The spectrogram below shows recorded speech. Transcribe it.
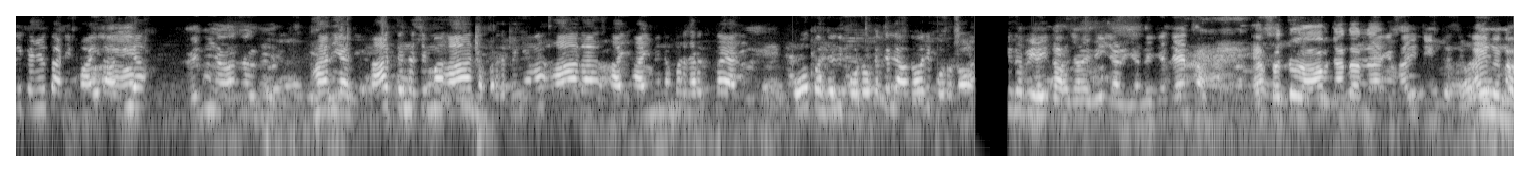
ਕਹਿੰਦੇ ਤੁਹਾਡੀ ਫਾਈਲ ਆ ਗਈ ਆ। ਆ ਹਾਂਜੀ ਹਾਂਜੀ। ਆਹ ਤਿੰਨ ਸਿਮਾਂ ਆਹ ਨੰਬਰ ਤੇ ਪਈਆਂ ਵਾ ਆਹ ਦਾ ਆਈਮੀ ਨੰਬਰ ਸਰ ਦਿੱਤਾ ਆ ਜੀ। ਉਹ ਬੰਦੇ ਦੀ ਫੋਟੋ ਕਿੱਥੇ ਲਿਆਉਂਦਾ ਉਹਦੀ ਫੋਟੋ ਡਾਉਨ ਇਹਦਾ ਵੀ ਇਹੀ 10 ਜਾਣੇ 20 ਜਾਣੇ ਜਾਂਦੇ ਜਿੰਦੇ ਥਾਂ ਐਸਐਚਓ ਆਪ ਜਾਂਦਾ ਲੈ ਕੇ ਸਾਰੀ ਟੀਮ ਤੇ। ਨਹੀਂ ਜਿੰਨਾਂ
